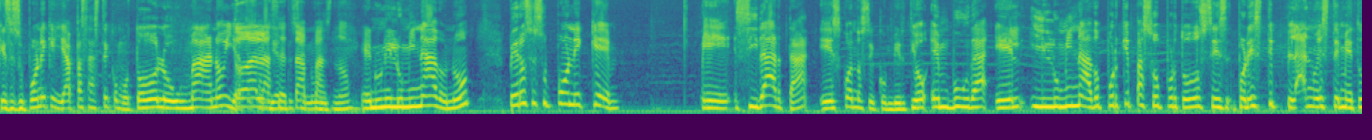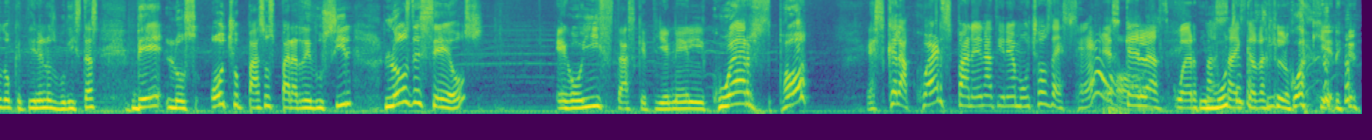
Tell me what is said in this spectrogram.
Que se supone que ya pasaste como todo lo humano y ya Todas te las conviertes en un- etapas, ¿no? en un iluminado, ¿no? Pero se supone que eh, Siddhartha es cuando se convirtió en Buda, el iluminado, porque pasó por todos es- por este plano, este método que tienen los budistas de los ocho pasos para reducir los deseos egoístas que tiene el cuerpo. Es que la cuerpa, nena, tiene muchos deseos. Es que las cuerpas hay que darle lo que quieren.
